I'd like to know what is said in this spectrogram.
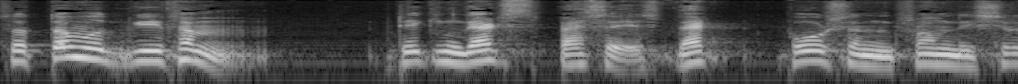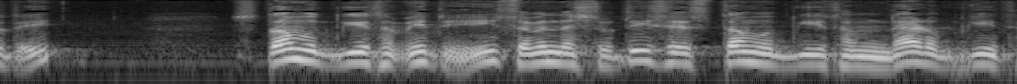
सत्तम उद्गीतम taking that passage that portion from the श्रुति स्तम उद्गीतम इति सविंद श्रुति से स्तम उद्गीतम दैट उद्गीत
